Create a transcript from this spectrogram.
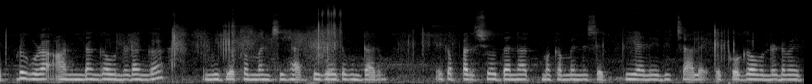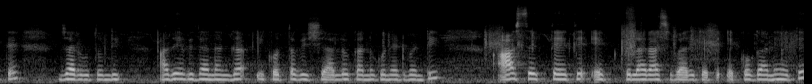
ఎప్పుడు కూడా ఆనందంగా ఉండడంగా వీటి యొక్క మంచి హ్యాపీగా అయితే ఉంటారు. ఇక పరిశోధనాత్మకమైన శక్తి అనేది చాలా ఎక్కువగా ఉండడం అయితే జరుగుతుంది. అదే విధానంగా ఈ కొత్త విషయాలు కనుగొనేటువంటి ఆసక్తి అయితే తులారాశి వారికి అయితే ఎక్కువగానే అయితే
